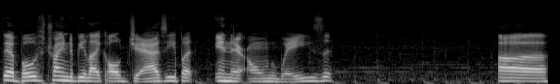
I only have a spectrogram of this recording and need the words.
they're both trying to be like all jazzy, but in their own ways. Uh,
